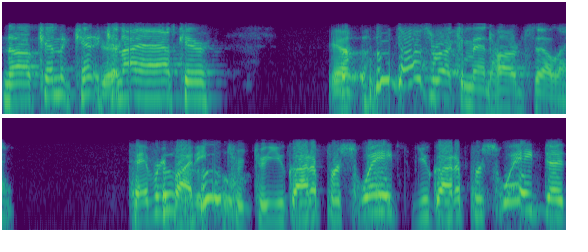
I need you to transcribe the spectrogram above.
Now, can can Sure. can I ask here? Yeah. Who, who does recommend hard selling? To everybody, Who- who? To, to, you got to persuade. You got to persuade that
